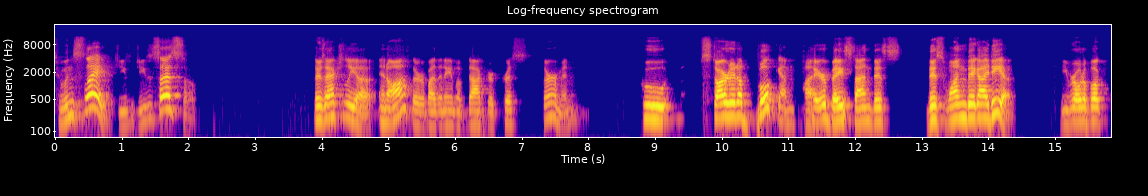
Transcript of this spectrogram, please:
to enslave. Jesus, says so. There's actually a, an author by the name of Dr. Chris Thurman who started a book empire based on this, this one big idea. He wrote a book,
